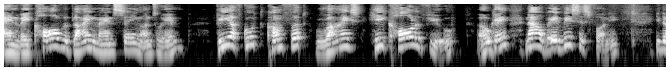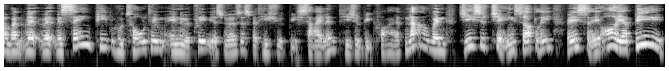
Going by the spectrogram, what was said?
And they called the blind man, saying unto him, be of good comfort, rise, he calleth you. Okay? Now, this is funny. You know, the, the, same people who told him in the previous verses that he should be silent, he should be quiet. Now, when Jesus changed, suddenly they say, Oh, yeah, be,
